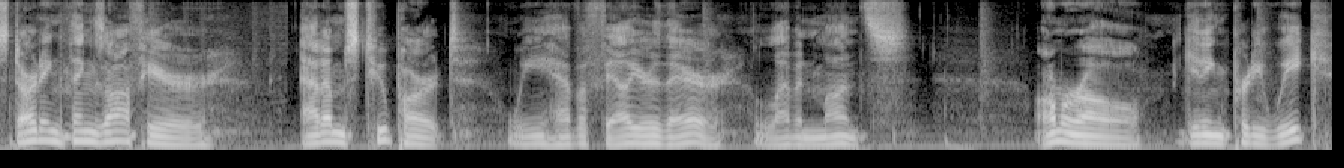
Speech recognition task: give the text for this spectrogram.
Starting things off here, Adams two part. We have a failure there. 11 months. Armor All getting pretty weak.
